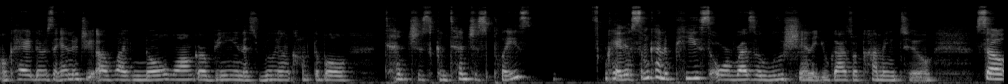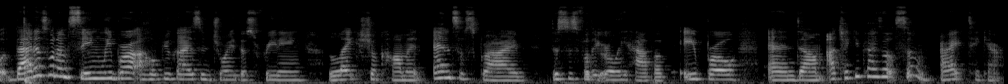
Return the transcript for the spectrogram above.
okay there's an energy of like no longer being in this really uncomfortable tensious contentious place okay there's some kind of peace or resolution that you guys are coming to so that is what i'm seeing libra. I hope you guys enjoyed this reading. Like share comment and subscribe. This is for the early half of april and um, i'll check you guys out soon. All right take care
